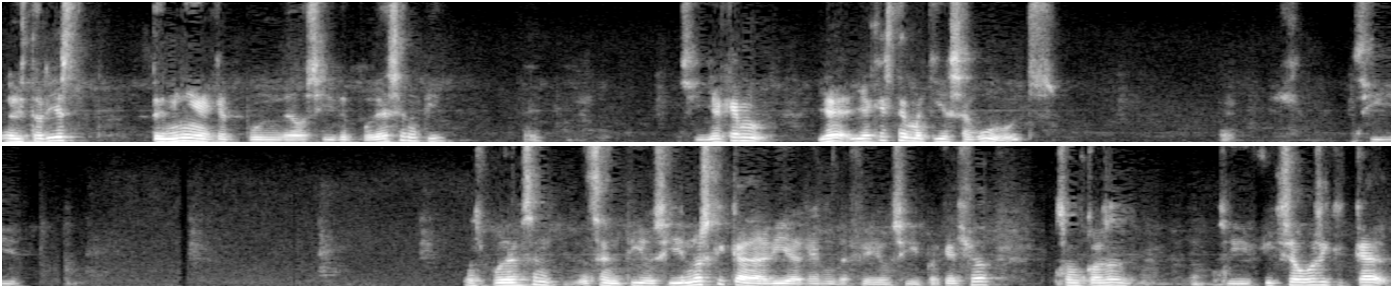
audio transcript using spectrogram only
la història és tenir aquest punt de, o sigui, de poder sentir o sigui, ja que, hem, ja, ja que estem aquí asseguts, o sigui, ens podem sen sentir, o sigui, no és que cada dia haguem de fer, o sigui, perquè això són coses, o sigui, fixeu-vos que cada,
